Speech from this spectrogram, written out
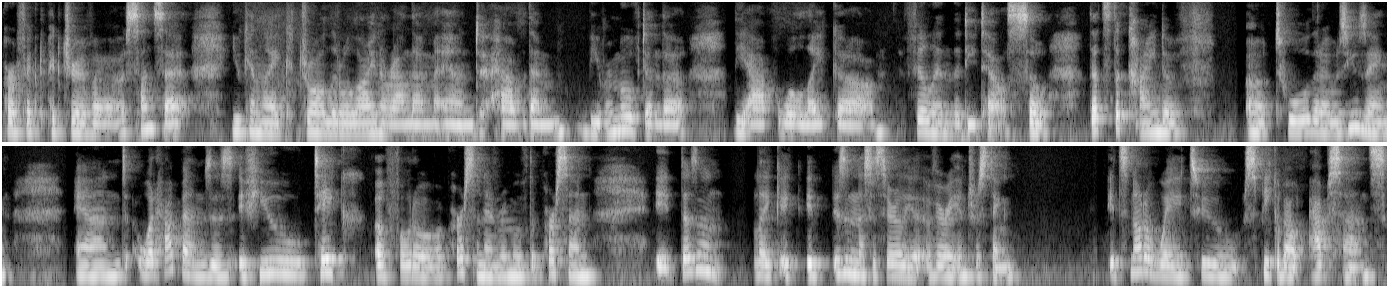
perfect picture of a sunset, you can like draw a little line around them and have them be removed, and the the app will like uh, fill in the details. So that's the kind of uh, tool that I was using. And what happens is if you take a photo of a person and remove the person, it doesn't like it, it isn't necessarily a, very interesting it's not a way to speak about absence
